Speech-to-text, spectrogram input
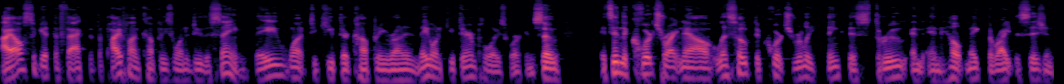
I also get the fact that the pipeline companies want to do the same. They want to keep their company running. They want to keep their employees working. So it's in the courts right now. Let's hope the courts really think this through and, and help make the right decision.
